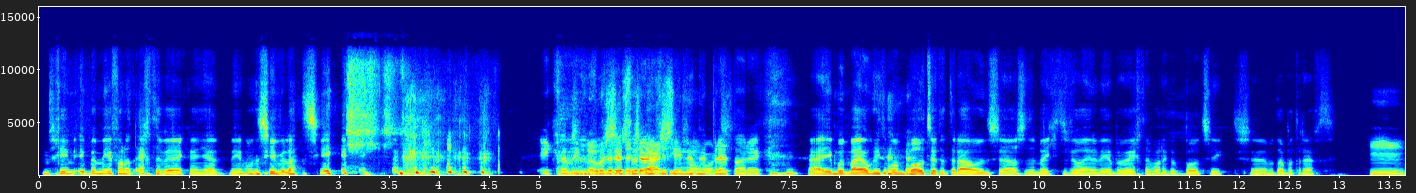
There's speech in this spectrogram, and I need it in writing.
Misschien, ik ben meer van het echte werken en jij hebt meer van de simulatie. Ik ga liever voor de restaurantjes in een wordt. pretpark. ja, je moet mij ook niet op een boot zetten trouwens. Eh, Als het een beetje te veel heen en weer beweegt, dan word ik ook bootziek. Dus eh, wat dat betreft. Mhm.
